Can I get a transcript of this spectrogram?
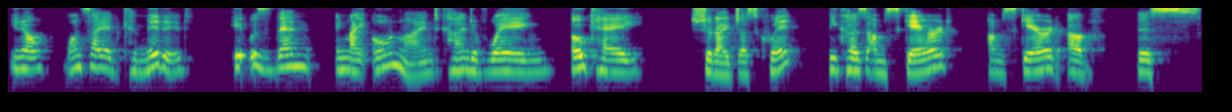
you know, once I had committed, it was then in my own mind kind of weighing, okay, should I just quit because I'm scared? I'm scared of this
